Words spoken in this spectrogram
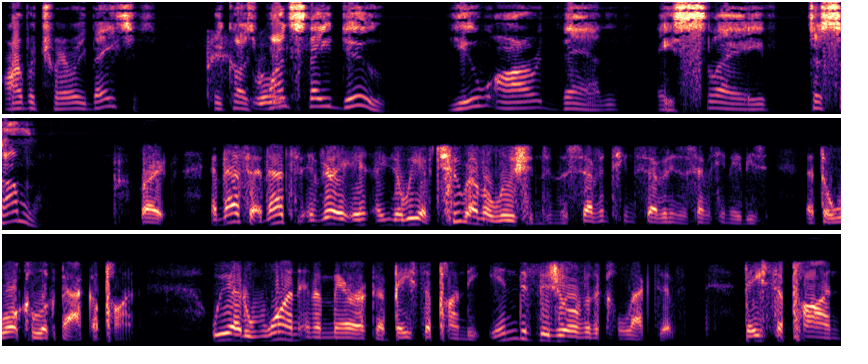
arbitrary basis. Because well, once they do, you are then a slave to someone. Right. And that's that's very you know we have two revolutions in the 1770s and 1780s that the world can look back upon. We had one in America based upon the individual over the collective, based upon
